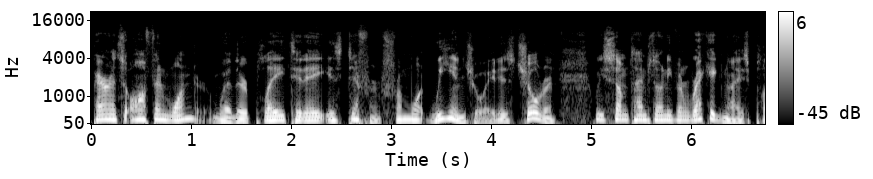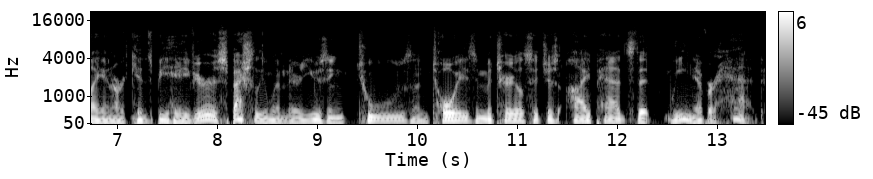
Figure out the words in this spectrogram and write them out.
Parents often wonder whether play today is different from what we enjoyed as children. We sometimes don't even recognize play in our kids' behavior, especially when they're using tools and toys and materials such as iPads that we never had.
